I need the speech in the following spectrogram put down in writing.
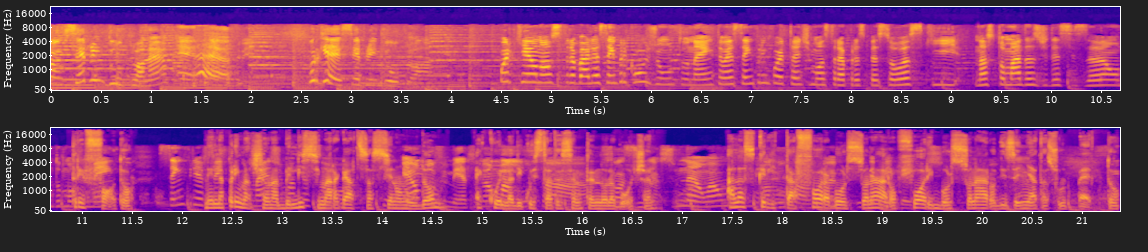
são sempre em dupla, né? É, sempre. Por que sempre em dupla? Porque o nosso trabalho é sempre congiunto, né? Então é sempre importante mostrar para as pessoas que nas tomadas de decisão do Tre movimento foto. sempre é Nella prima c'è una bellissima pessoa. ragazza a seno nudo, è quella di cui state sentendo la voce. Ha la scritta Fora Bolsonaro, fuori Bolsonaro disegnata sul petto.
